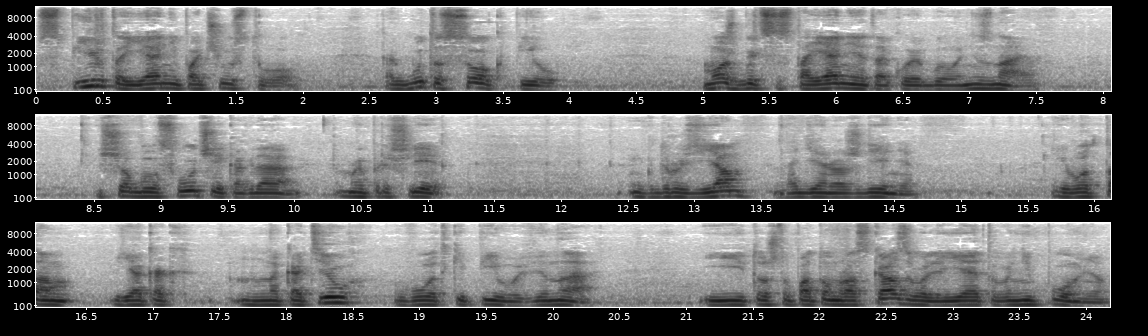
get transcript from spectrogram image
спирта я не почувствовал. Как будто сок пил. Может быть, состояние такое было, не знаю. Еще был случай, когда мы пришли к друзьям на день рождения. И вот там я как накатил водки, пива, вина. И то, что потом рассказывали, я этого не помню.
